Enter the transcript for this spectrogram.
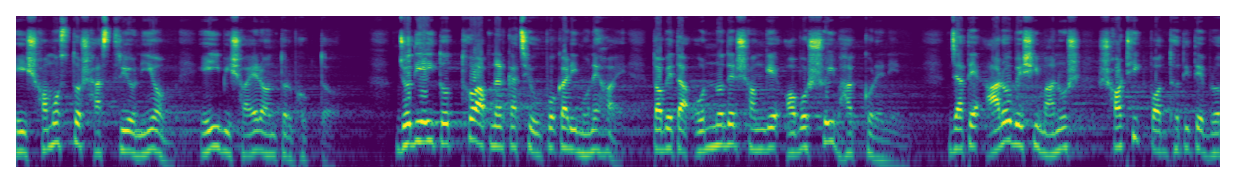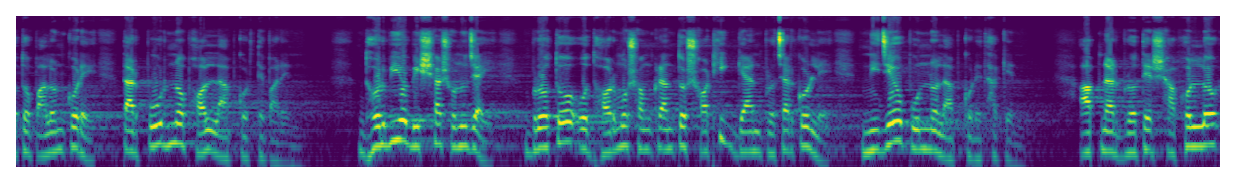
এই সমস্ত শাস্ত্রীয় নিয়ম এই বিষয়ের অন্তর্ভুক্ত। যদি এই তথ্য আপনার কাছে উপকারী মনে হয়, তবে তা অন্যদের সঙ্গে অবশ্যই ভাগ করে নিন, যাতে আরও বেশি মানুষ সঠিক পদ্ধতিতে ব্রত পালন করে তার পূর্ণ ফল লাভ করতে পারেন। ধর্মীয় বিশ্বাস অনুযায়ী, ব্রত ও ধর্ম সংক্রান্ত সঠিক জ্ঞান প্রচার করলে নিজেও পুণ্য লাভ করে থাকেন। আপনার ব্রতের সাফল্য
